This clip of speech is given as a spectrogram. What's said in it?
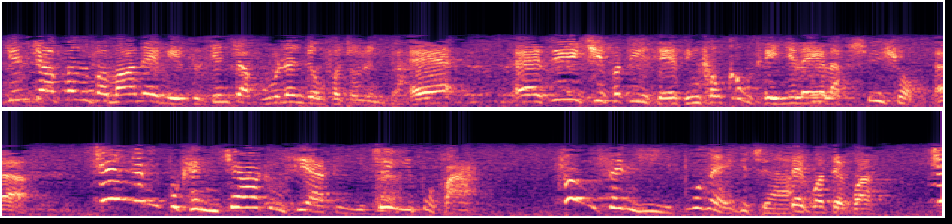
今朝不是不忙那位置，今朝不任重不做人家。哎哎，这一期不对，谁，人口狗推你来了。师兄，啊，今日不肯加购下地，这一不凡，做生意不在一家。再过再过，今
